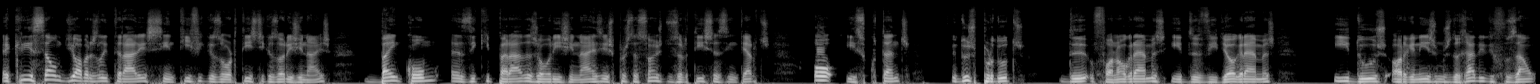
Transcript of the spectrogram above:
a criação de obras literárias, científicas ou artísticas originais, bem como as equiparadas a originais e as prestações dos artistas, intérpretes ou executantes dos produtos de fonogramas e de videogramas e dos organismos de radiodifusão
